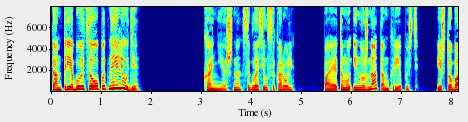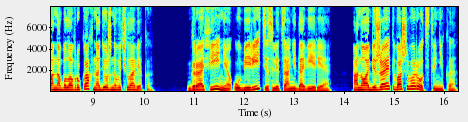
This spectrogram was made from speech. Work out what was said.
Там требуются опытные люди». «Конечно», — согласился король. Поэтому и нужна там крепость, и чтобы она была в руках надежного человека. Графиня, уберите с лица недоверие. Оно обижает вашего родственника.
